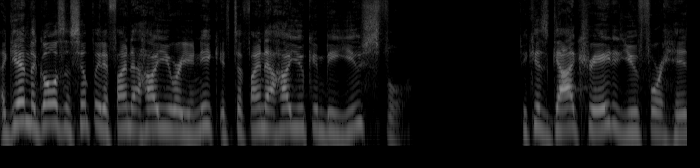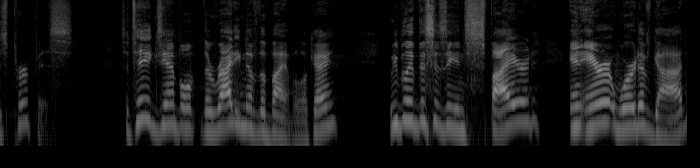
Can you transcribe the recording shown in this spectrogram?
Again, the goal isn't simply to find out how you are unique, it's to find out how you can be useful because God created you for His purpose. So, take example the writing of the Bible, okay? We believe this is the inspired, and inerrant word of God,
